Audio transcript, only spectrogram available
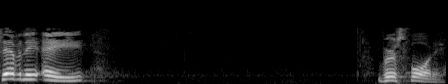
78, verse 40.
